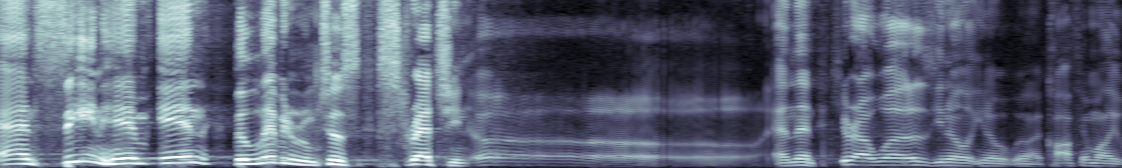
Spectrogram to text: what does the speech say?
and seeing him in the living room just stretching. Uh, and then here I was, you know, you know, when I coffee, I'm like,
